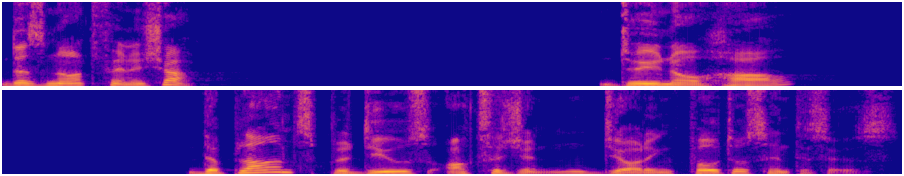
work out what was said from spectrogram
does not finish up? Do you know how? The plants produce oxygen during photosynthesis.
